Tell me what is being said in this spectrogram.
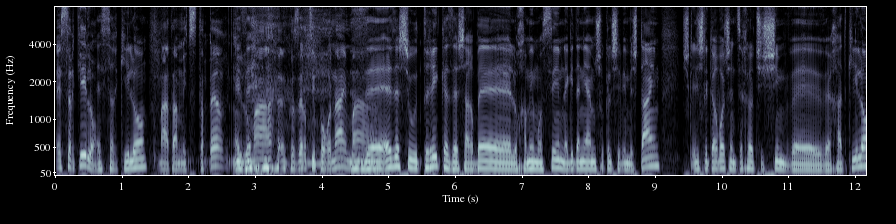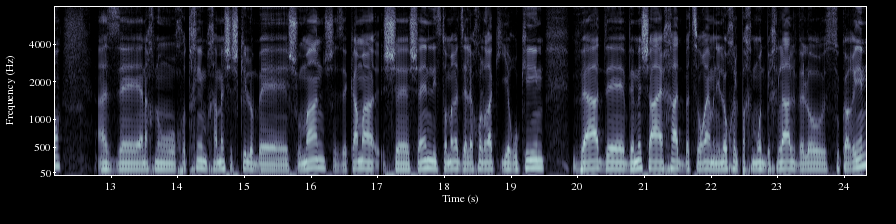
10 קילו. 10 קילו, מה, אתה מסתפר? כאילו, איזה- מה, גוזר ציפורניים? מה? זה איזשהו טריק כזה שהרבה לוחמים עושים. נגיד אני היום שוקל 72, יש- יש לי קרבות שאני צריך להיות 61 קילו. אז אה, אנחנו חותכים 5-6 קילו בשומן, שזה כמה ש, שאין לי, זאת אומרת, זה לאכול רק ירוקים, ועד, אה, ומשעה אחת בצהריים אני לא אוכל פחמות בכלל ולא סוכרים,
